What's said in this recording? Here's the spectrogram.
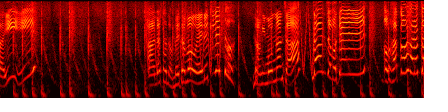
はいい？あなたの目玉をエレキレット。何者なんじゃ？なんじゃもでーす？おはこはらち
